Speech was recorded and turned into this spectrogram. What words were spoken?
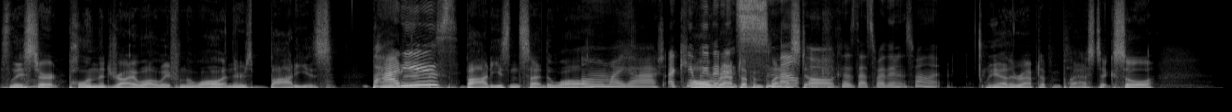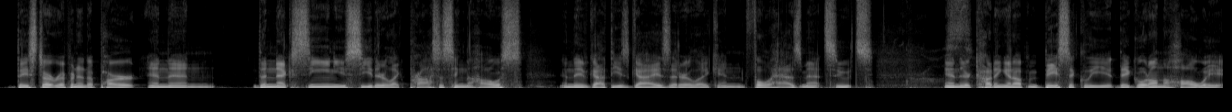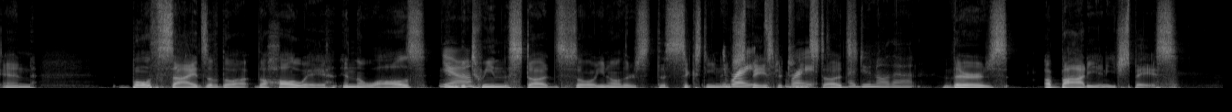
So they start Oh. pulling the drywall away from the wall, and there's bodies and they're Bodies? bodies inside the wall. Oh my gosh. I can't All believe they wrapped didn't up in smell plastic. Oh, because that's why they didn't smell it. Yeah, they're wrapped up in plastic. So they start ripping it apart, and then the next scene you see they're like processing the house, and they've got these guys that are like in full hazmat suits, and they're cutting it up, and basically they go down the hallway and both sides of the the hallway in the walls Yeah. in between the studs so you know there's the 16 inch Right, space between right. studs I do know that. there's a body in each space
